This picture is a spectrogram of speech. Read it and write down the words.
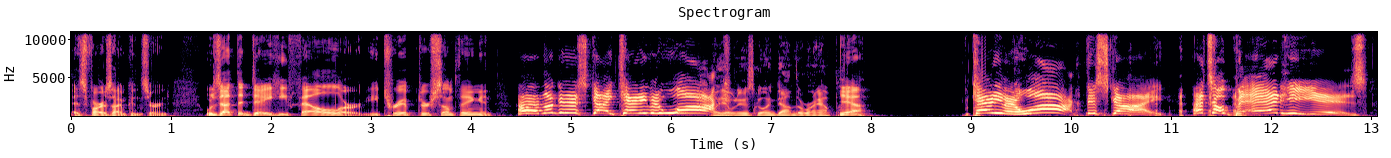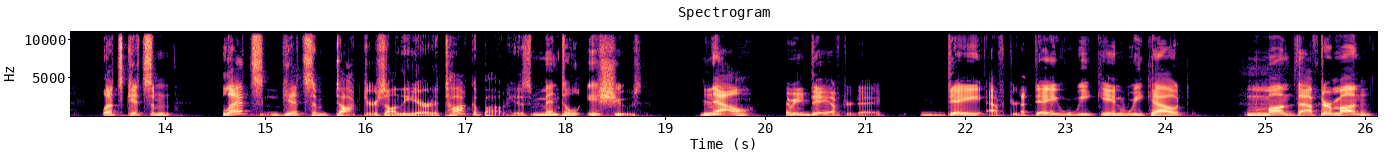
as far as I'm concerned. Was that the day he fell or he tripped or something? And oh, look at this guy can't even walk. Oh yeah, when he was going down the ramp. Yeah. Can't even walk, this guy. That's how bad he is. Let's get some let's get some doctors on the air to talk about his mental issues. Now, I mean day after day, day after day, week in, week out, month after month,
